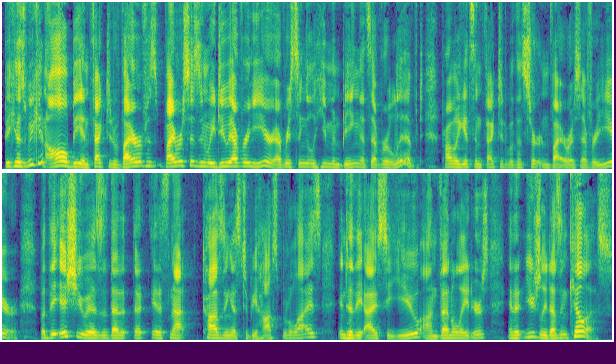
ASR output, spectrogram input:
Because we can all be infected with virus, viruses, and we do every year. Every single human being that's ever lived probably gets infected with a certain virus every year. But the issue is that, that it's not causing us to be hospitalized into the ICU on ventilators, and it usually doesn't kill us.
